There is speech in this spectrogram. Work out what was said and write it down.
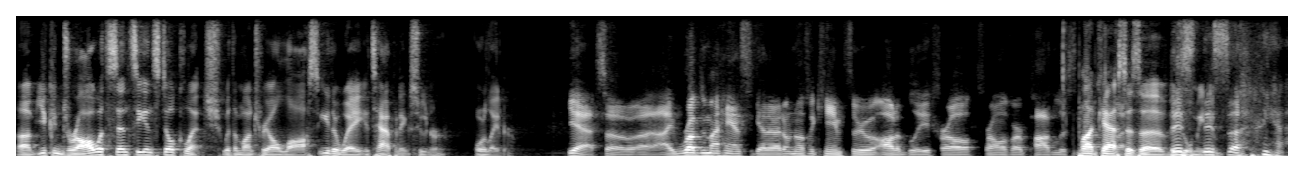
Um, you can draw with Cincy and still clinch with a Montreal loss. Either way, it's happening sooner or later. Yeah, so uh, I rubbed my hands together. I don't know if it came through audibly for all for all of our pod listeners. Podcast as a visual this, medium. This, uh, yeah,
